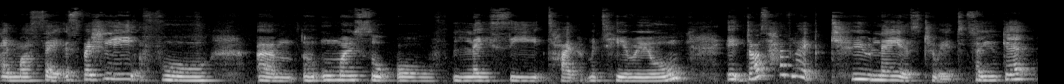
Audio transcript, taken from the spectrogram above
i must say especially for um, an almost sort of lacy type material. It does have like two layers to it. So you get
